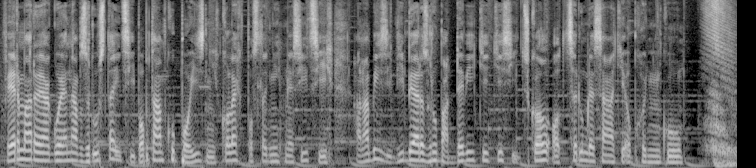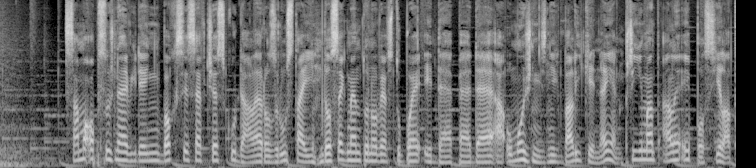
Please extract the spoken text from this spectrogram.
Firma reaguje na vzrůstající poptávku po jízdních kolech v posledních měsících a nabízí výběr zhruba 9 tisíc kol od 70 obchodníků. Samoobslužné výdejní boxy se v Česku dále rozrůstají. Do segmentu nově vstupuje i DPD a umožní z nich balíky nejen přijímat, ale i posílat.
